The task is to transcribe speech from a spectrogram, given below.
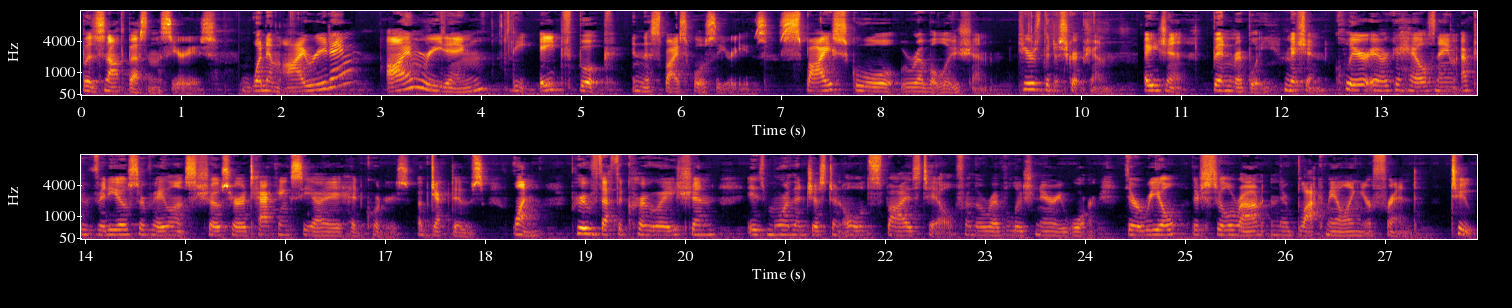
but it's not the best in the series. What am I reading? I'm reading the eighth book in the Spy School series, Spy School Revolution. Here's the description. Agent Ben Ripley. Mission Clear Erica Hale's name after video surveillance shows her attacking CIA headquarters. Objectives 1. Prove that the Croatoan is more than just an old spy's tale from the Revolutionary War. They're real, they're still around, and they're blackmailing your friend. 2.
